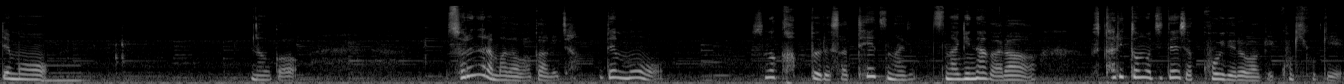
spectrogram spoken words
でもなんかそれならまだわかるじゃん。でもそのカップルさ手つなつなぎながら2人とも自転車こいでるわけコキコキ。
